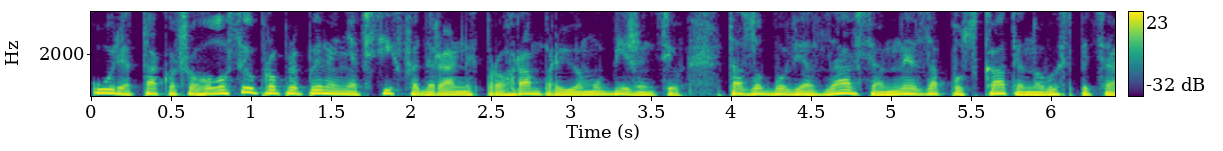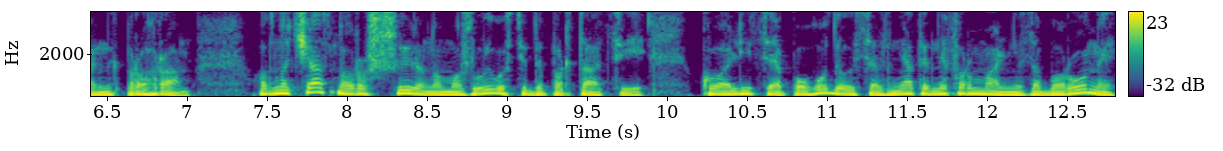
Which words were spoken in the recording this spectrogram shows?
Уряд також оголосив про припинення всіх федеральних програм прийому біженців та зобов'язався не запускати нових спеціальних програм. Одночасно розширено можливості депортації. Коаліція погодилася зняти неформальні заборони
